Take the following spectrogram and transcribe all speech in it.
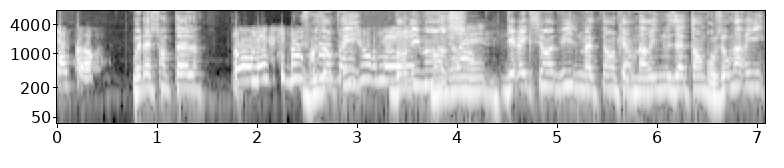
D'accord. Voilà Chantal. Bon, merci beaucoup. Je vous en bonne prie. journée. Bon dimanche. Bonne journée. Direction Abbeville maintenant car Marie nous attend. Bonjour Marie.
